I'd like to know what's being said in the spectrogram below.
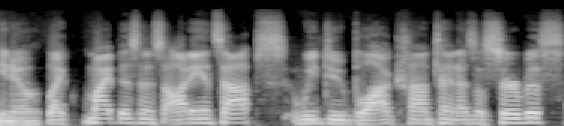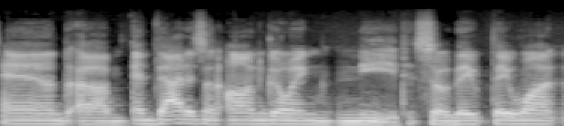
You know, like my business, Audience Ops, we do blog content as a service, and um, and that is an ongoing need. So they they want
